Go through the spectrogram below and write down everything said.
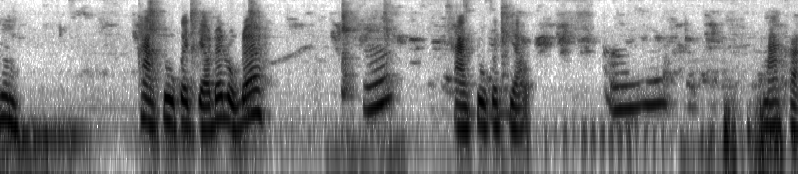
นุ่มข้างตูก๋วยเตี๋ยวได้ลูกเด้อหืมข้างตูก๋วยเตี๋ยว มาค่ะ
